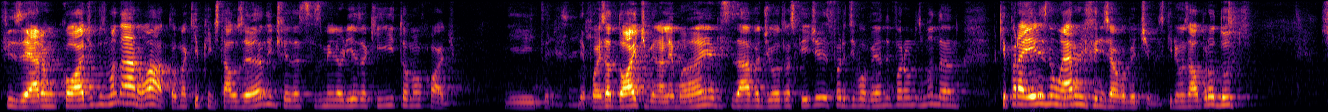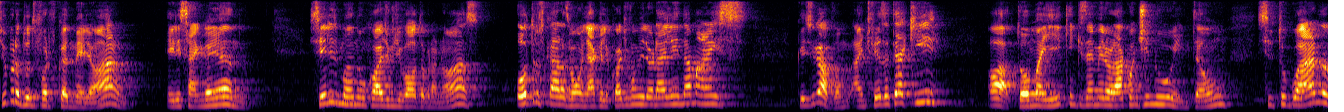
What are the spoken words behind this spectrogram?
fizeram códigos, mandaram, ó, oh, estamos aqui porque a gente está usando, a gente fez essas melhorias aqui e tomou o código. E depois a Deutsche na Alemanha precisava de outras features, eles foram desenvolvendo e foram nos mandando. Porque para eles não era um diferencial competitivo, eles queriam usar o produto. Se o produto for ficando melhor, eles saem ganhando. Se eles mandam um código de volta para nós, outros caras vão olhar aquele código e vão melhorar ele ainda mais. Porque eles dizem, ah, a gente fez até aqui. ó, toma aí, quem quiser melhorar, continue. Então, se tu guarda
